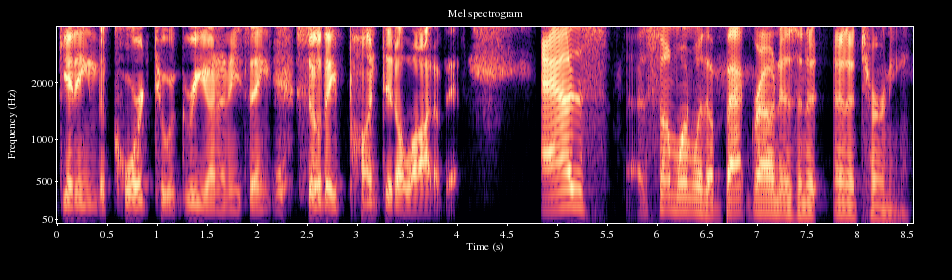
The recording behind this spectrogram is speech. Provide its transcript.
getting the court to agree on anything. So they punted a lot of it. As someone with a background as an, an attorney,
